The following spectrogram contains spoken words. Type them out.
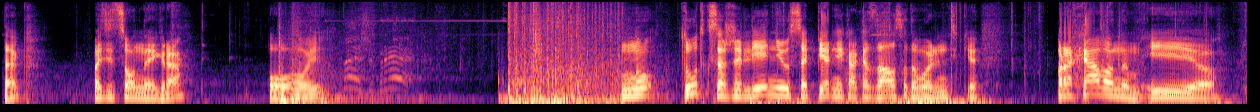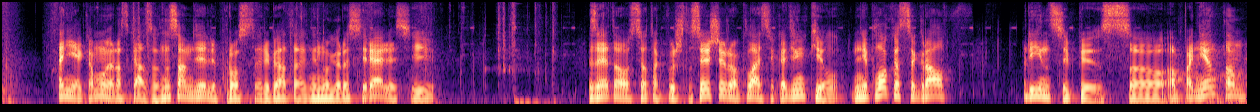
Так. Позиционная игра. Ой. Ну, Тут, к сожалению, соперник оказался довольно-таки прохаванным и... Да не, кому я рассказываю? На самом деле, просто ребята немного растерялись и... Из-за этого все так вышло. Следующий игрок, классик, один килл. Неплохо сыграл, в принципе, с э, оппонентом.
